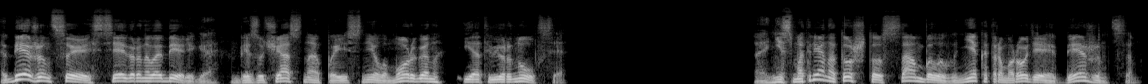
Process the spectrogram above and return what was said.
«Беженцы с северного берега», — безучастно пояснил Морган и отвернулся. Несмотря на то, что сам был в некотором роде беженцем,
